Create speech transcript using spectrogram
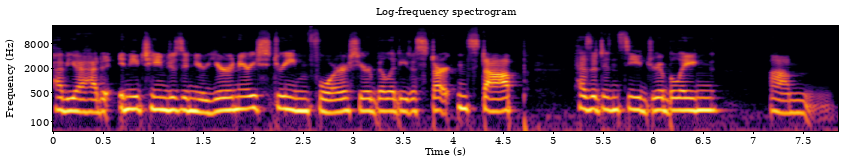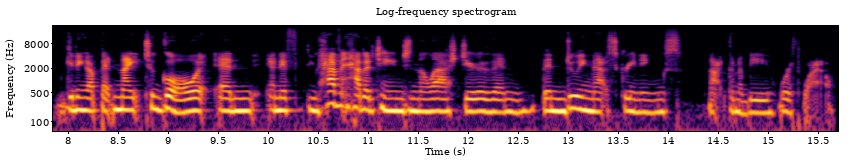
have you had any changes in your urinary stream force, your ability to start and stop, hesitancy, dribbling, um, getting up at night to go? And and if you haven't had a change in the last year, then then doing that screening's not going to be worthwhile.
